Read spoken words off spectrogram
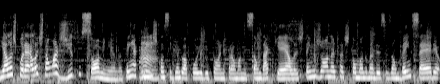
E elas por elas estão um agito só, menina. Tem a Cris Hum. conseguindo o apoio do Tony para uma missão daquelas. Tem o Jonatas tomando uma decisão bem séria.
